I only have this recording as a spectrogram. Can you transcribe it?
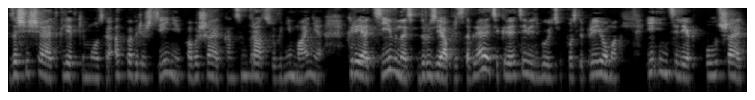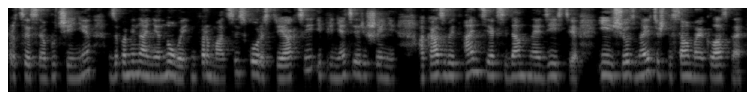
защищает клетки мозга от повреждений, повышает концентрацию внимания, креативность, друзья, представляете, креативить будете после приема, и интеллект, улучшает процессы обучения, запоминание новой информации, скорость реакции и принятие решений оказывает антиоксидантное действие. И еще, знаете, что самое классное?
